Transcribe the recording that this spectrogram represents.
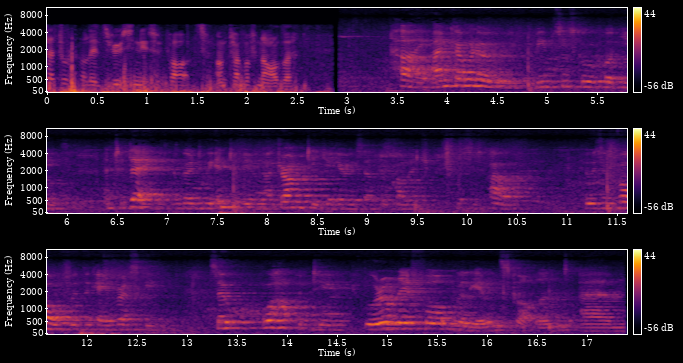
Settle College Roots News Report on top of Norther. Hi, I'm Cameron Overby from BBC School Court News, and today I'm going to be interviewing our drama teacher here at Central College, Mrs Power, who was involved with the cave rescue. So, what happened to you? We were up near Fort William in Scotland, um,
